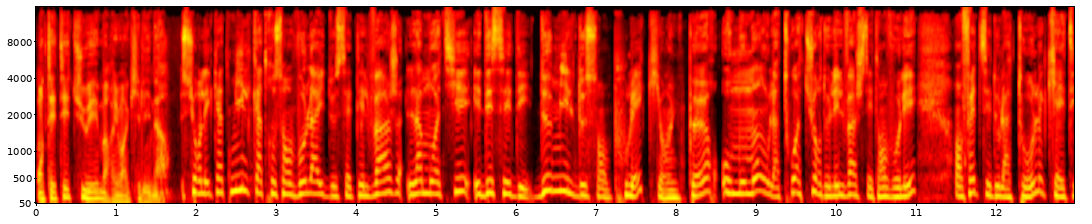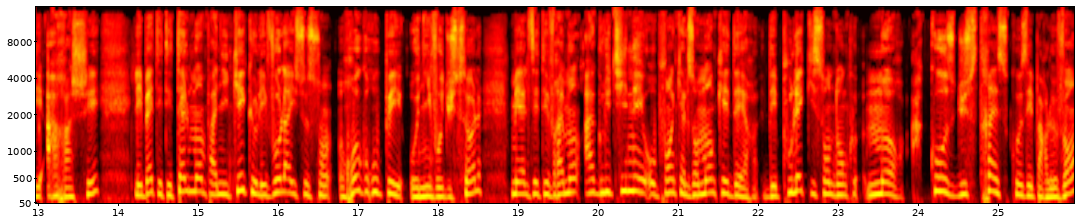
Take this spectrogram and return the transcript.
ont été tués, Marion Aquilina. Sur les 4400 volailles de cet élevage, la moitié est décédée. 2200 poulets qui ont eu peur au moment où la toiture de l'élevage s'est envolée. En fait, c'est de la tôle qui a été arrachée. Les bêtes étaient tellement paniquées que les volailles se sont regroupées au niveau du sol, mais elles étaient vraiment agglutinées au point qu'elles ont manqué d'air. Des poulets qui sont donc morts à cause du stress causé par le vent,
